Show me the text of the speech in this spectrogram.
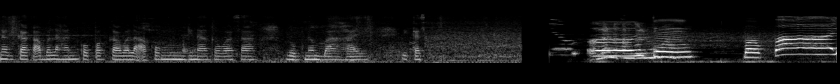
Nagkakaabalahan ko pagka wala akong ginagawa sa loob ng bahay. Ikas Unting. Bye-bye.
